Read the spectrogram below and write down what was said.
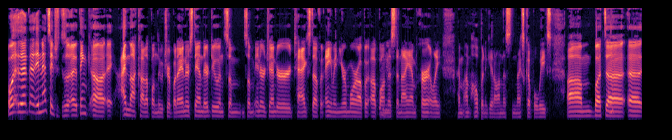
Well, that, that, and that's interesting. I think uh, I'm not caught up on Lucha, but I understand they're doing some some intergender tag stuff. Hey, Eamon, you're more up up on this than I am currently. I'm, I'm hoping to get on this in the next couple of weeks. Um, but uh, uh,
